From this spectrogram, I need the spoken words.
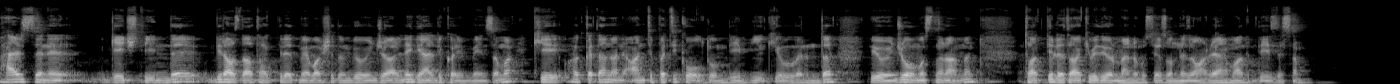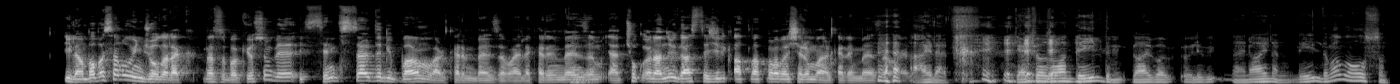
her sene geçtiğinde biraz daha takdir etmeye başladığım bir oyuncu haline geldi Karim Benzema ki hakikaten hani antipatik olduğum diyeyim ilk yıllarında bir oyuncu olmasına rağmen takdirle takip ediyorum ben de bu sezon ne zaman Real Madrid'i izlesem. İlhan Baba sen oyuncu olarak nasıl bakıyorsun ve senin kişisel de bir bağın var Karim Benzema ile. Karim Benzema evet. yani çok önemli bir gazetecilik atlatma başarım var Karim Benzema ile. aynen. Gerçi o zaman değildim galiba öyle bir yani aynen değildim ama olsun.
